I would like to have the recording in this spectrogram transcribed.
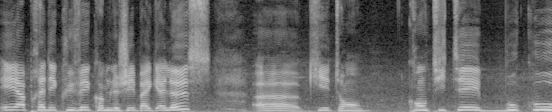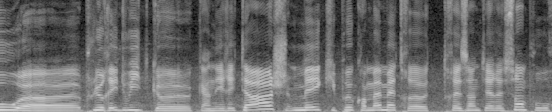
Et après des cuvées comme le G. qui est en quantité beaucoup euh, plus réduite qu'un héritage, mais qui peut quand même être euh, très intéressant pour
